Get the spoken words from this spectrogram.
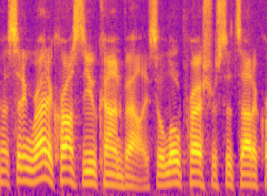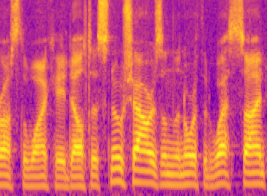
uh, sitting right across the Yukon Valley. So low pressure sits out across the YK Delta. Snow showers on the north and west side.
